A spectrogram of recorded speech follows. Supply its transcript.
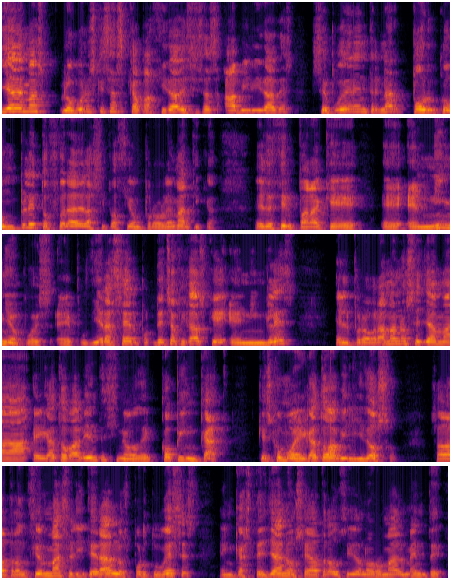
Y además, lo bueno es que esas capacidades esas habilidades se pueden entrenar por completo fuera de la situación problemática. Es decir, para que eh, el niño pues, eh, pudiera ser... De hecho, fijaos que en inglés el programa no se llama el gato valiente, sino de coping cat, que es como el gato habilidoso. O sea, la traducción más literal, los portugueses, en castellano se ha traducido normalmente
